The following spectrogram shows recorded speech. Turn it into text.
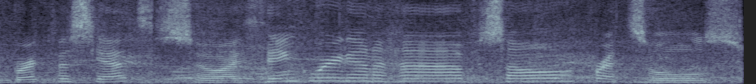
Breakfast yet, so I think we're gonna have some pretzels.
